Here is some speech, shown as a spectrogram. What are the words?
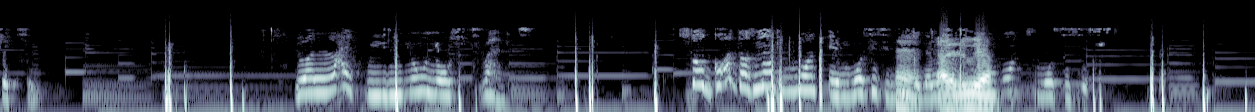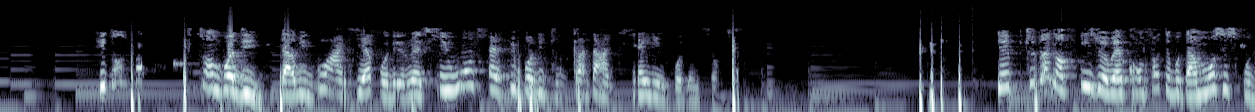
shaking. Your life will know no strength. So God does not want a Moses in this Hmm, generation. hallelujah. He wants Moses. He doesn't want somebody that will go and hear for the rest. He wants everybody to gather and hear him for themselves. The children of Israel were comfortable that Moses could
